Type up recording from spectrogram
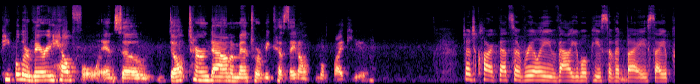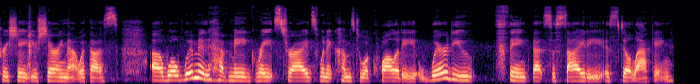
people are very helpful. And so don't turn down a mentor because they don't look like you. Judge Clark, that's a really valuable piece of advice. I appreciate you sharing that with us. Uh, well, women have made great strides when it comes to equality. Where do you think that society is still lacking?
